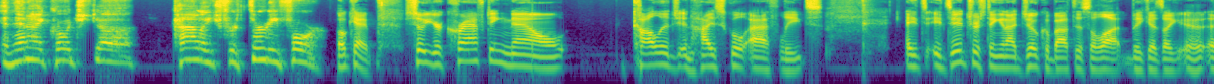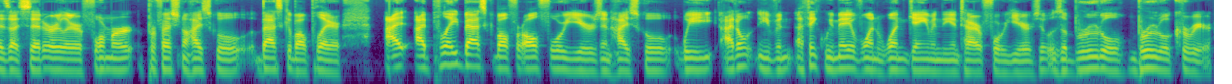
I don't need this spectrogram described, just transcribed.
And then I coached uh, college for 34. Okay. So you're crafting now college and high school athletes. It's it's interesting, and I joke about this a lot because, like as I said earlier, former professional high school basketball player. I I played basketball for all four years in high school. We I don't even I think we may have won one game in the entire four years. It was a brutal brutal career,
